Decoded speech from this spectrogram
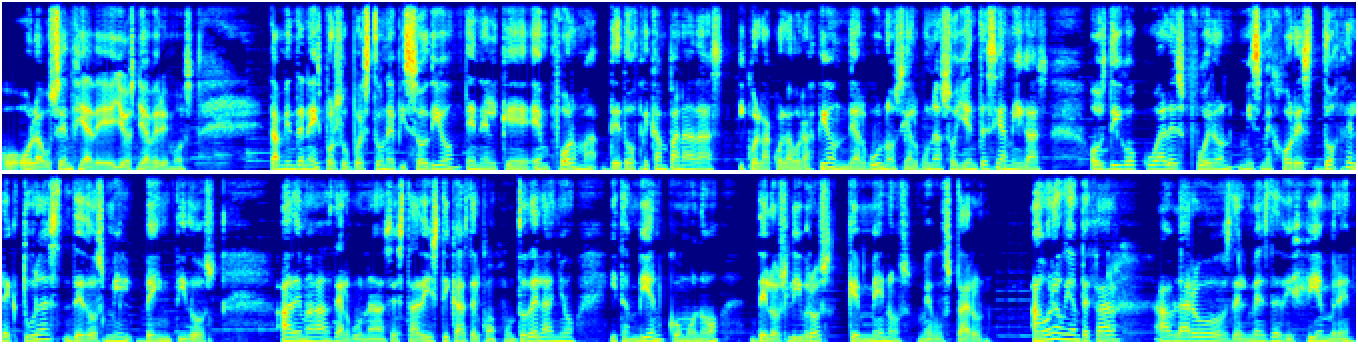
o, o la ausencia de ellos, ya veremos. También tenéis, por supuesto, un episodio en el que, en forma de 12 campanadas y con la colaboración de algunos y algunas oyentes y amigas, os digo cuáles fueron mis mejores 12 lecturas de 2022. Además de algunas estadísticas del conjunto del año y también, como no, de los libros que menos me gustaron. Ahora voy a empezar a hablaros del mes de diciembre,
